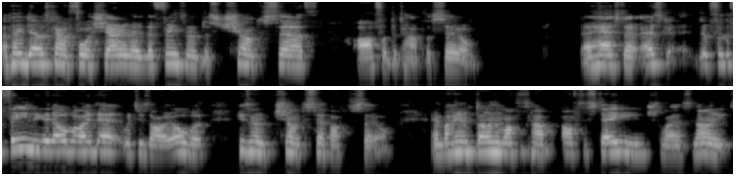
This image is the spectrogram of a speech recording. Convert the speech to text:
I think that was kind of foreshadowing that the Fiend's going to just chunk Seth off at the top of the sale. It has to, ask for the Fiend to get over like that, which is already over, he's going to chunk Seth off the sale. And by him throwing him off the top, off the stage last night,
